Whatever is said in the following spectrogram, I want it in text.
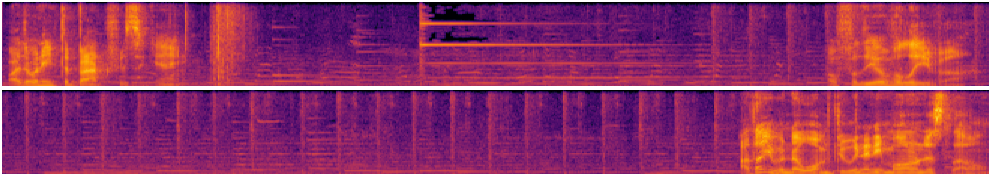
Why do I need the batteries again? Oh, for the other lever. I don't even know what I'm doing anymore on this level.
